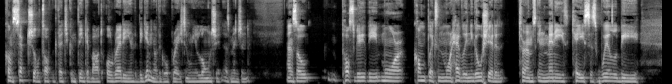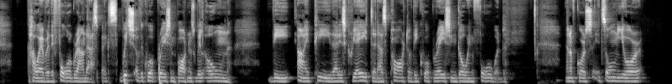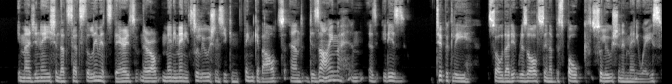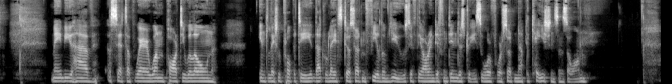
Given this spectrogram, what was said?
conceptual topic that you can think about already in the beginning of the cooperation when you launch it, as mentioned. And so, possibly the more complex and more heavily negotiated terms in many cases will be, however, the foreground aspects. Which of the cooperation partners will own the IP that is created as part of the cooperation going forward? And of course, it's only your imagination that sets the limits there. It's, there are many, many solutions you can think about and design. And as it is typically so that it results in a bespoke solution in many ways. Maybe you have a setup where one party will own intellectual property that relates to a certain field of use if they are in different industries or for certain applications and so on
